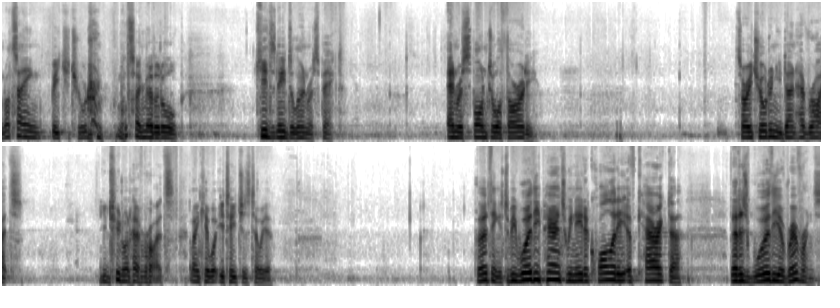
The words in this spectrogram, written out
I'm not saying beat your children. I'm not saying that at all. Kids need to learn respect and respond to authority. Sorry, children, you don't have rights. You do not have rights. I don't care what your teachers tell you. Third thing is to be worthy parents, we need a quality of character that is worthy of reverence.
